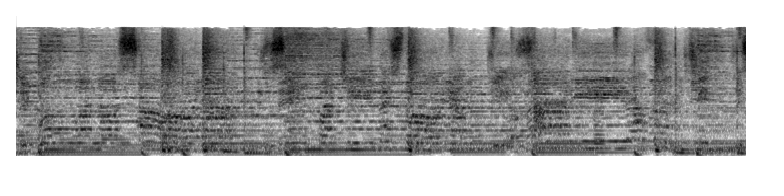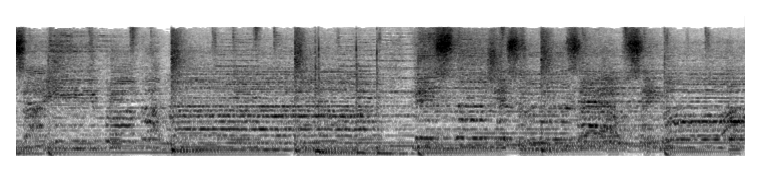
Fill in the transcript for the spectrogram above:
Chegou a nossa hora de ser parte da história, de ousar Jesus é o Senhor.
